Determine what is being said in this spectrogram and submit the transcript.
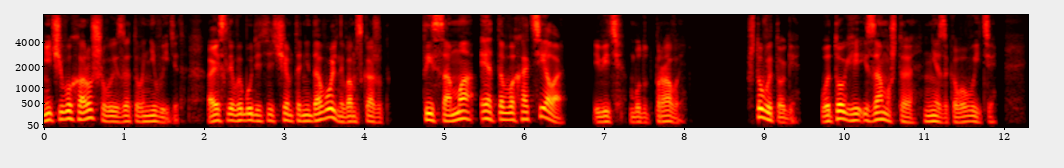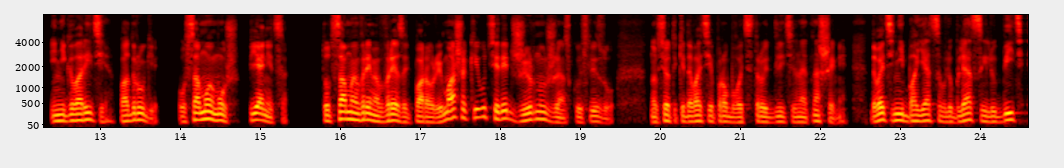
Ничего хорошего из этого не выйдет. А если вы будете чем-то недовольны, вам скажут «Ты сама этого хотела!» И ведь будут правы. Что в итоге? В итоге и замуж-то не за кого выйти. И не говорите, подруги, у самой муж, пьяница. Тут самое время врезать пару ремашек и утереть жирную женскую слезу. Но все-таки давайте пробовать строить длительные отношения. Давайте не бояться влюбляться и любить,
